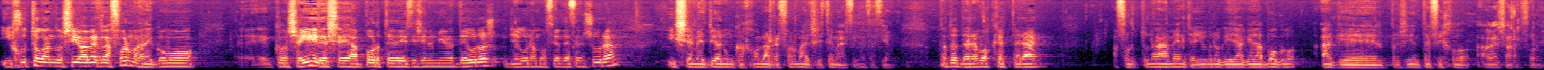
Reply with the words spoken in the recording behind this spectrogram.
y justo cuando se iba a ver la forma de cómo eh, conseguir ese aporte de 16 millones de euros, llegó una moción de censura y se metió en un cajón la reforma del sistema de financiación. Por tanto, tenemos que esperar, afortunadamente, yo creo que ya queda poco, a que el presidente Fijo haga esa reforma.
